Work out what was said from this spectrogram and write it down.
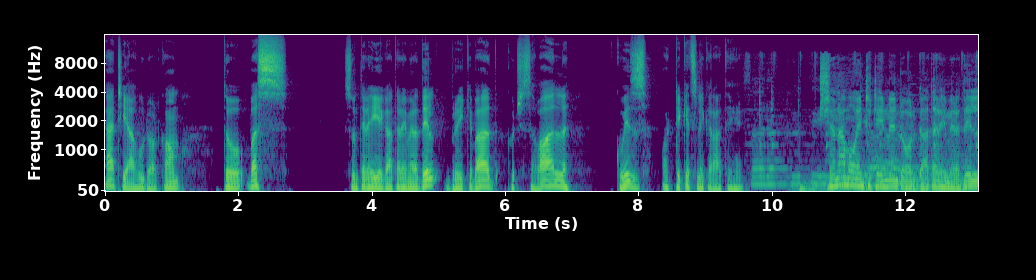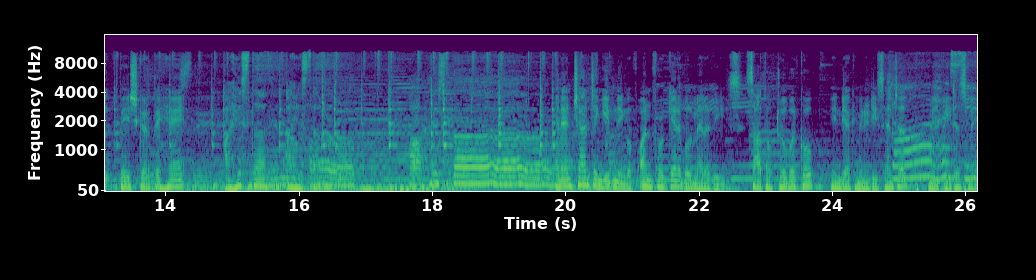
at Yahoo dot com तो बस सुनते रहिए, गाता रहे मेरा दिल। ब्रेक के बाद कुछ सवाल, क्विज और टिकट्स लेकर आते हैं। शनामो एंटरटेनमेंट और गाता रहे मेरा दिल पेश करते हैं आहिस्ता आहिस्ता। An enchanting evening of unforgettable melodies. 7 अक्टूबर को इंडिया कम्युनिटी सेंटर मिलपीटर्स में।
